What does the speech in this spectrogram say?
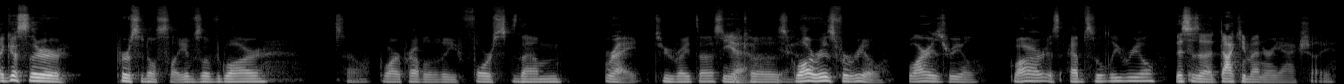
I guess they're personal slaves of GWAR. So GWAR probably forced them Right. to write this Yeah, because yeah. GWAR is for real. GWAR is real. GWAR is absolutely real. This is a documentary, actually.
